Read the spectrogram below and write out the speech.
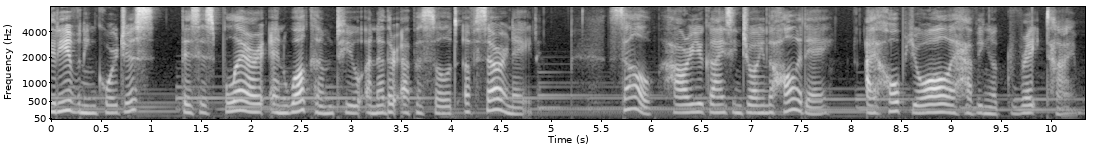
Good evening, gorgeous. This is Blair, and welcome to another episode of Serenade. So, how are you guys enjoying the holiday? I hope you all are having a great time.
